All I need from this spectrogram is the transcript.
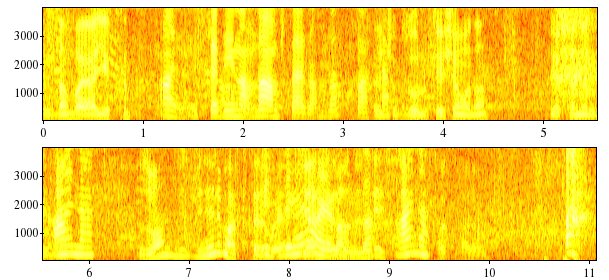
O yüzden bayağı yakın. Aynen istediğin anda Amsterdam'da zaten. Öyle çok zorluk yaşamadan yaşanır burada. Aynen. O zaman biz binelim artık arabaya. Biz binelim Geldik arabanın arabamıza. önündeyiz. Aynen. Bak araba.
